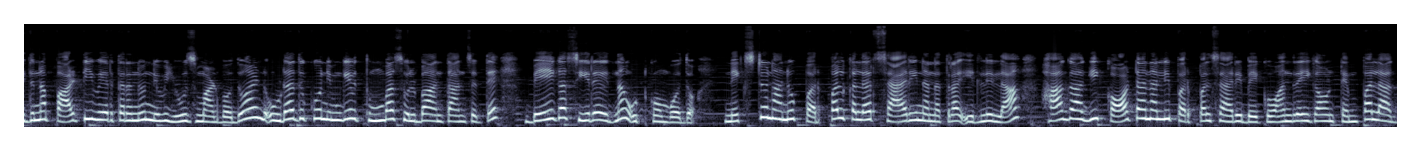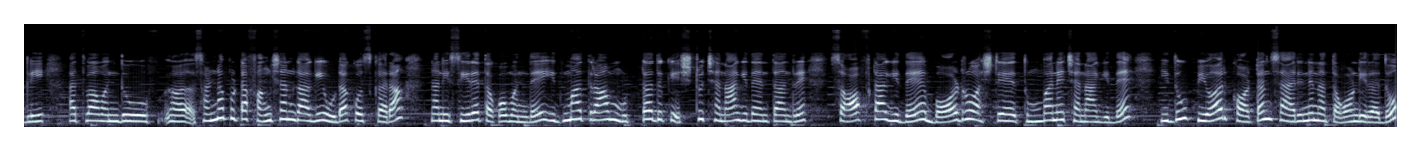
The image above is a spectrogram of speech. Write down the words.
ಇದನ್ನು ಪಾರ್ಟಿ ವೇರ್ ಥರನೂ ನೀವು ಯೂಸ್ ಮಾಡ್ಬೋದು. ಆ್ಯಂಡ್ ಉಡೋದಕ್ಕೂ ನಿಮಗೆ ತುಂಬ ಸುಲಭ ಅಂತ ಅನಿಸುತ್ತೆ. ಬೇಗ ಸೀರೆ ಇದನ್ನ ಉಟ್ಕೊಬೋದು. ನೆಕ್ಸ್ಟ್ ನಾನು ಪರ್ಪಲ್ ಕಲರ್ ಸ್ಯಾರಿ ನನ್ನ ಹತ್ರ ಇರಲಿಲ್ಲ. ಹಾಗಾಗಿ ಕಾಟನಲ್ಲಿ ಪರ್ಪಲ್ ಸ್ಯಾರಿ ಬೇಕು. ಅಂದರೆ ಈಗ ಒಂದು ಟೆಂಪಲ್ ಆಗಲಿ ಅಥವಾ ಒಂದು ಸಣ್ಣ ಪುಟ್ಟ ಫಂಕ್ಷನ್ಗಾಗಿ ಉಡೋಕ್ಕೋಸ್ಕರ ನಾನು ಈ ಸೀರೆ ತೊಗೊಬಂದೆ. ಇದು ಮಾತ್ರ ಮುಟ್ಟೋದಕ್ಕೆ ಎಷ್ಟು ಚೆನ್ನಾಗಿದೆ ಅಂತ ಅಂದರೆ ಸಾಫ್ಟಾಗಿದೆ ಬಾರ್ಡ್ರು ಅಷ್ಟೇ ತುಂಬಾ ಚೆನ್ನಾಗಿದೆ. ಇದು ಪ್ಯೂರ್ ಕಾಟನ್ ಸ್ಯಾರಿನೇ ನಾನು ತೊಗೊಂಡಿರೋದು.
